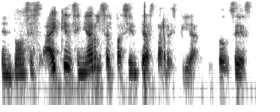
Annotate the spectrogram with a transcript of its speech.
entonces hay que enseñarles al paciente hasta respirar. Entonces,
